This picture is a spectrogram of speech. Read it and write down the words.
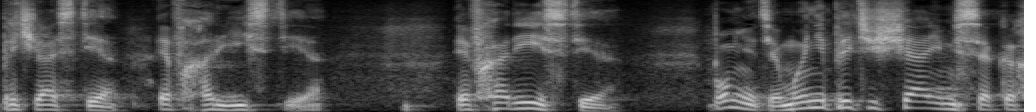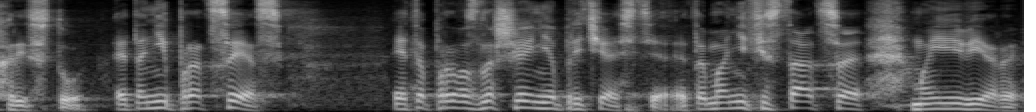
причастие, Евхаристия. Евхаристия. Помните, мы не причащаемся ко Христу. Это не процесс. Это провозглашение причастия. Это манифестация моей веры.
